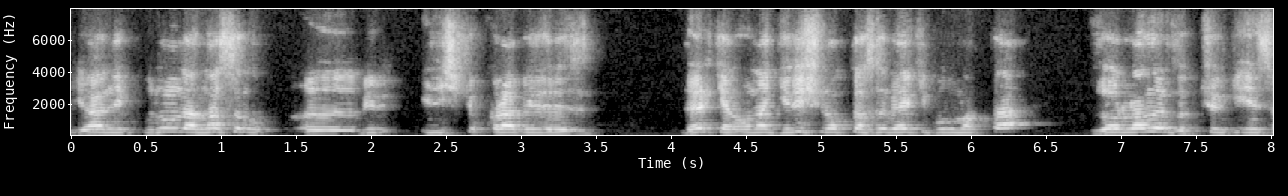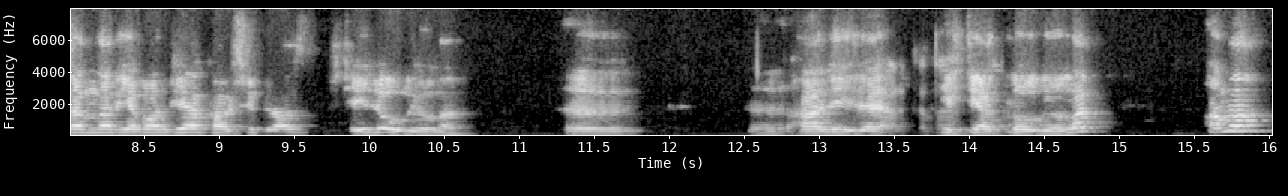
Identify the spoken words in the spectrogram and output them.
yani bununla nasıl e, bir ilişki kurabiliriz derken ona giriş noktası belki bulmakta zorlanırdık. Çünkü insanlar yabancıya karşı biraz şeyli oluyorlar. E, e, haliyle ihtiyatlı oluyorlar. Ama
